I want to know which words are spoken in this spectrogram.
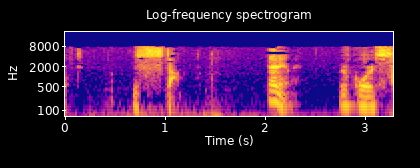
it. Just stop it. Anyway, but of course,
